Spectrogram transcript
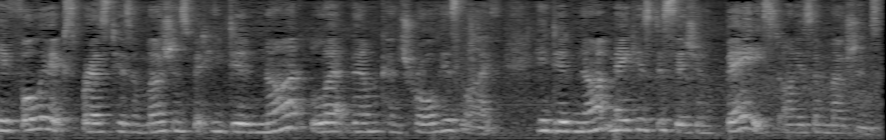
he fully expressed his emotions, but he did not let them control his life. He did not make his decision based on his emotions.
